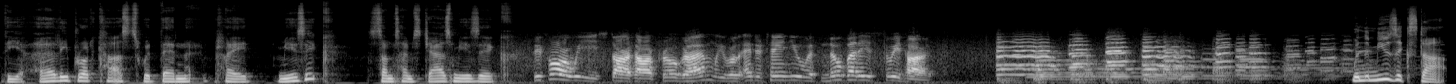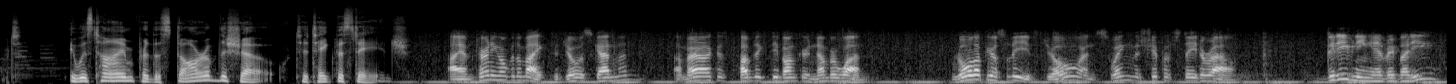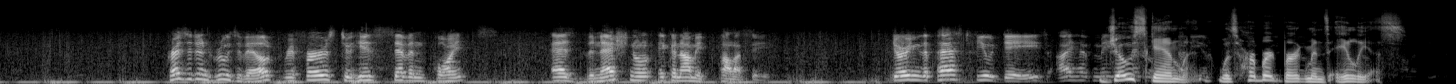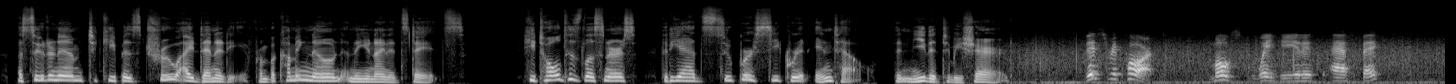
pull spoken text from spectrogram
The early broadcasts would then play music, sometimes jazz music, Before we start our program, we will entertain you with Nobody's Sweetheart. When the music stopped, it was time for the star of the show to take the stage. I am turning over the mic to Joe Scanlon, America's public debunker number one. Roll up your sleeves, Joe, and swing the ship of state around. Good evening, everybody. President Roosevelt refers to his seven points as the national economic policy. During the past few days, I have made Joe Scanlon was Herbert Burgman's alias, a pseudonym to keep his true identity from becoming known in the United States. He told his listeners that he had super secret intel that needed to be shared. This report, most weighty in its aspects,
